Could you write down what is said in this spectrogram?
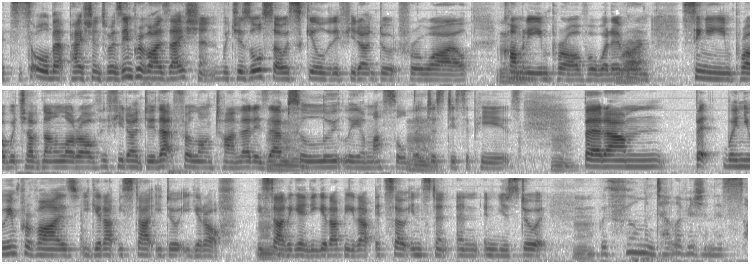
It's, it's all about patience. Whereas improvisation, which is also a skill that if you don't do it for a while, comedy improv or whatever, Mm. Right. and singing improv, which I've done a lot of, if you don't do that for a long time, that is Mm. absolutely a muscle that just disappears. But um, but when you improvise, you get up, you start, you do it, you get off. You Mm. start again, you get up, you get up. It's so instant, and, and you just do it. With film and television, there's so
